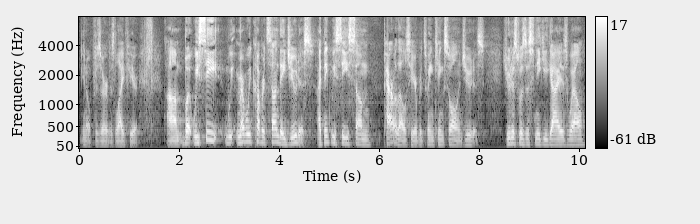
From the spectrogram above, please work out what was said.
you know, preserve his life here. Um, but we see, we, remember we covered Sunday Judas. I think we see some parallels here between King Saul and Judas. Judas was a sneaky guy as well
